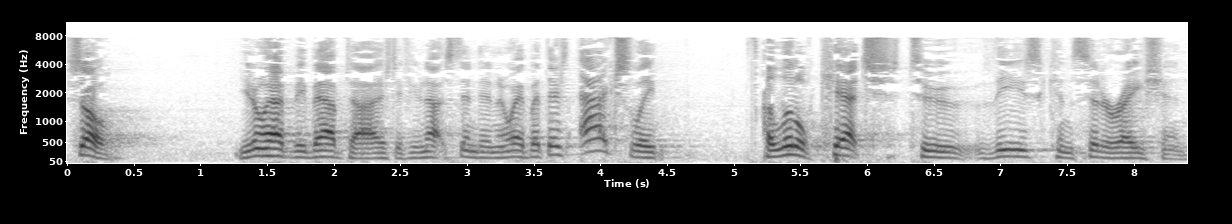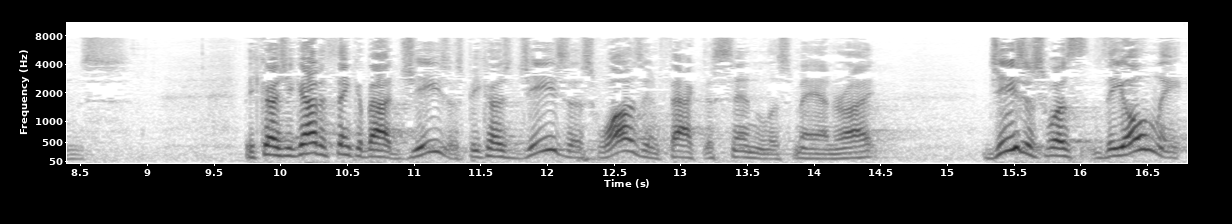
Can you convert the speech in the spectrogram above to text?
So, you don't have to be baptized if you're not sinned in any way, but there's actually a little catch to these considerations. Because you got to think about Jesus, because Jesus was in fact a sinless man, right? Jesus was the only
